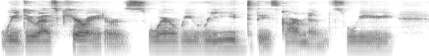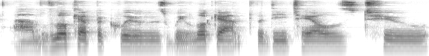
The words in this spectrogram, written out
we do as curators, where we read these garments, we um, look at the clues, we look at the details to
